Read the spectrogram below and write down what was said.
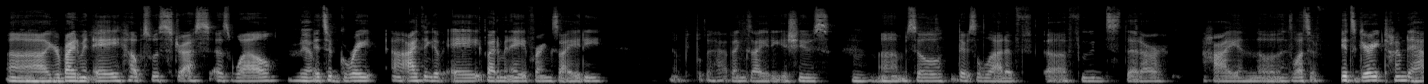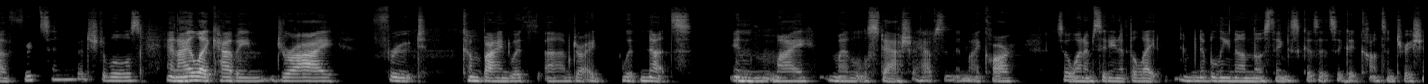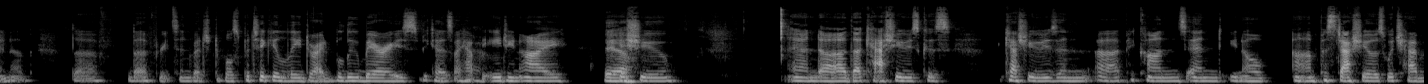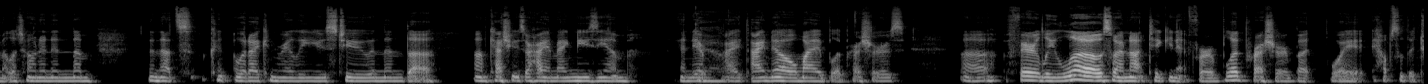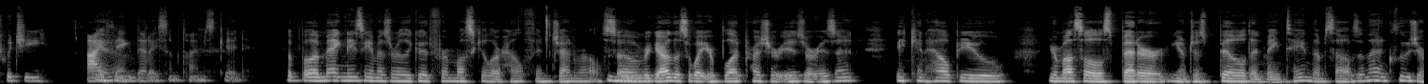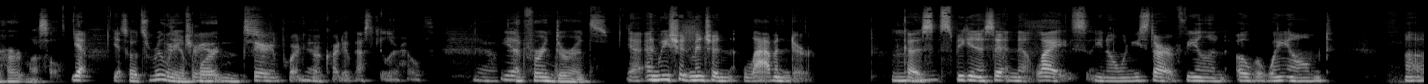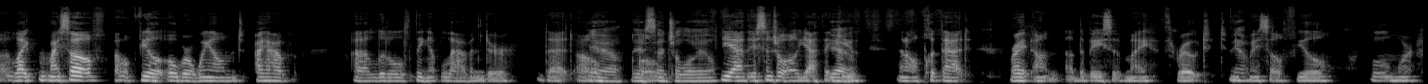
Uh, your vitamin A helps with stress as well. yeah, It's a great. Uh, I think of A vitamin A for anxiety. You know, people that have anxiety issues. Mhm. Um, so there's a lot of uh, foods that are high in those. Lots of. It's a great time to have fruits and vegetables, and I like having dry fruit combined with um, dried with nuts in Mhm. my my little stash. I have some in my car. So when I'm sitting at the light, I'm nibbling on those things because it's a good concentration of the the fruits and vegetables, particularly dried blueberries, because I have Yeah. the aging eye yeah, issue, and uh, the cashews because cashews and uh, pecans and you know um, pistachios which have melatonin in them, and that's can, what I can really use too. And then the um, cashews are high in magnesium, and Yeah. I I know my blood pressure is. Uh, fairly low, so I'm not taking it for blood pressure, but boy, it helps with the twitchy eye Yeah. thing that I sometimes get. the magnesium is really good for muscular health in general. So Mhm. regardless of what your blood pressure is or isn't, it can help you your muscles better, you know, just build and maintain themselves, and that includes your heart muscle. Yeah, yep. So it's really Very true. important. Very important Yeah. for cardiovascular health. yeah. Yeah. and for endurance. Yeah, and we should mention lavender because Mhm. speaking of sitting at lights, you know, when you start feeling overwhelmed, uh, like myself, I'll feel overwhelmed. I have a little thing of lavender that I'll yeah, the I'll- essential oil. yeah, the essential oil. Yeah, thank Yeah. you. And I'll put that right on, the base of my throat to make Yeah. myself feel a little more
